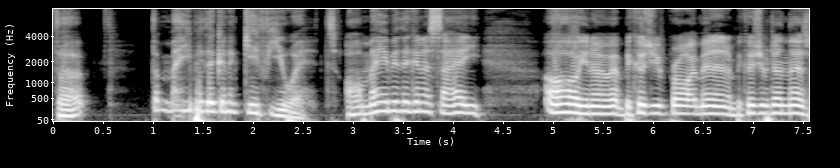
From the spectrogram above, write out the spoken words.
that that maybe they're to give you it, or maybe they're to say, "Oh, you know, because you've brought him in, and because you've done this,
